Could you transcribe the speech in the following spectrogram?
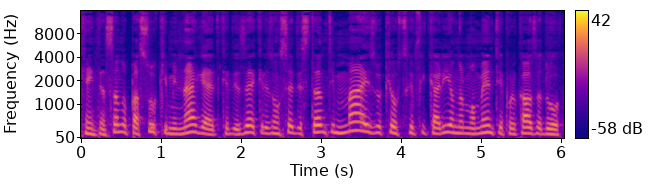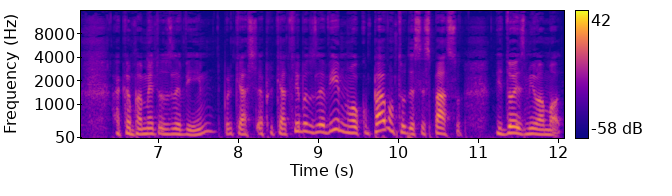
que a intenção do Pasuk Minaged quer dizer que eles vão ser distantes mais do que os que ficariam normalmente por causa do acampamento dos Levim, porque a, porque a tribo dos Levim não ocupavam todo esse espaço de dois mil amot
